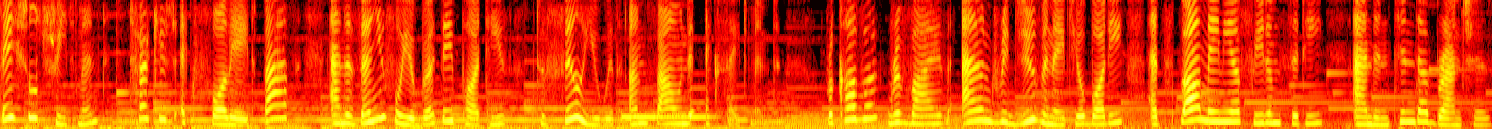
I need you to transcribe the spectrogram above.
facial treatment, Turkish exfoliate bath, and a venue for your birthday parties to fill you with unfound excitement. Recover, revive, and rejuvenate your body at Spa Mania Freedom City and in Tinder branches.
